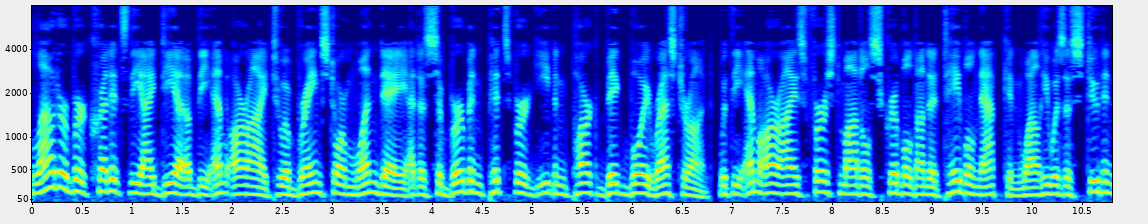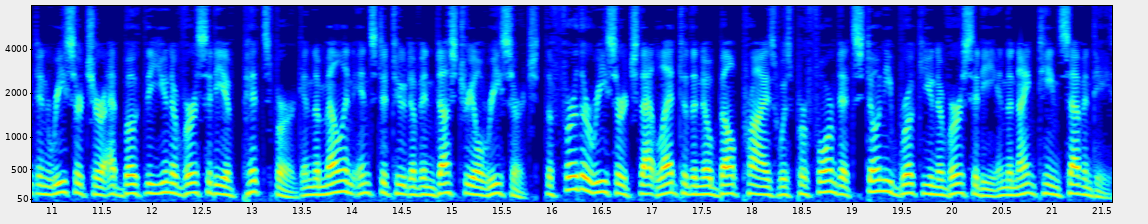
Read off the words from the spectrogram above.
Lauterbur credits the idea of the MRI to a brainstorm one day at a suburban Pittsburgh Eat'n Park Big Boy restaurant, with the MRI's first model scribbled on a table napkin while he was a student and researcher at both the University of Pittsburgh and the Mellon Institute of Industrial Research. The further research that led to the Nobel Prize was performed at Stony Brook University in the 1970s.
